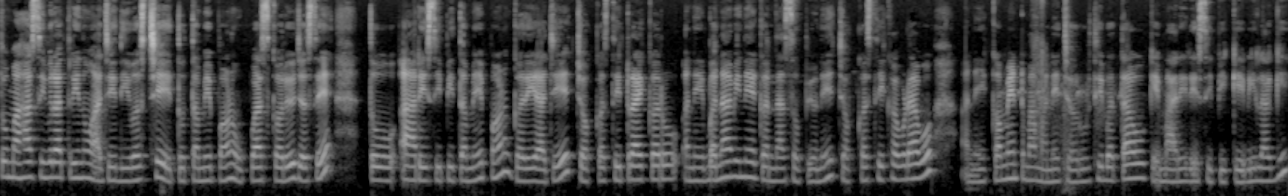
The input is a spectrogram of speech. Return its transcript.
તો મહાશિવરાત્રિનો આજે દિવસ છે, તો તમે પણ ઉપવાસ કર્યો જ હશે. તો આ રેસીપી તમે પણ ઘરે આજે ચોક્કસથી ટ્રાય કરો અને બનાવીને ઘરના સભ્યોને ચોક્કસથી ખવડાવો અને કમેન્ટમાં મને જરૂરથી બતાવો કે મારી રેસીપી કેવી લાગી.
